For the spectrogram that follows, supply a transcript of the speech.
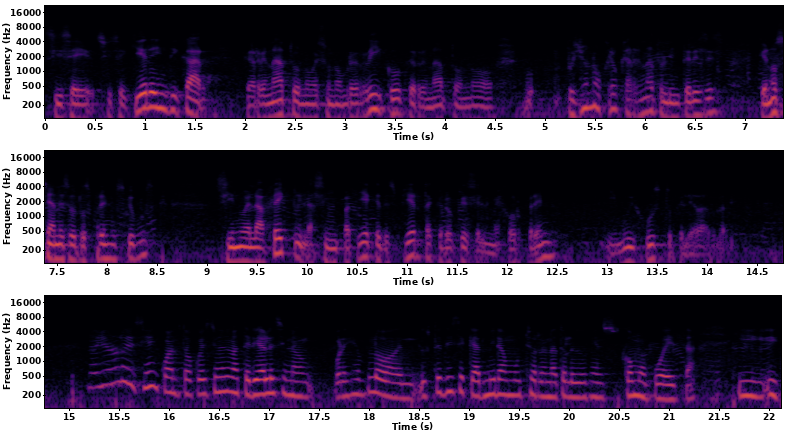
Si se, si se quiere indicar que Renato no es un hombre rico, que Renato no... Pues yo no creo que a Renato le interese que no sean esos los premios que busca, sino el afecto y la simpatía que despierta, creo que es el mejor premio y muy justo que le ha dado la vida. No, yo no lo decía en cuanto a cuestiones materiales, sino, por ejemplo, usted dice que admira mucho a Renato Leduc como poeta, y,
